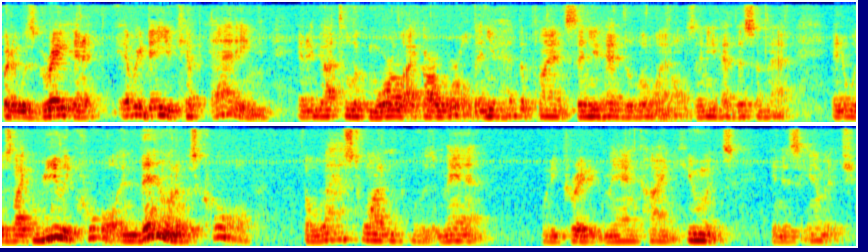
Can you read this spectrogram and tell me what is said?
But it was great. And it, every day you kept adding, and it got to look more like our world. Then you had the plants, then you had the little animals, then you had this and that. and it was like really cool. And then when it was cool, the last one was man, when he created mankind, humans, in his image.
